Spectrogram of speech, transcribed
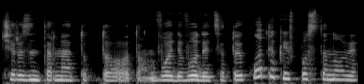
через інтернет, тобто там ввод- вводиться той код, який в постанові,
